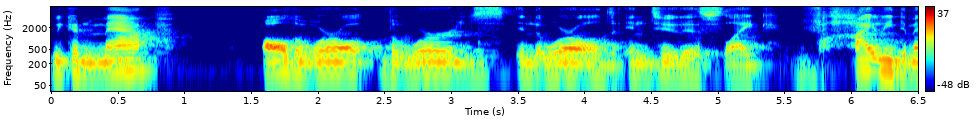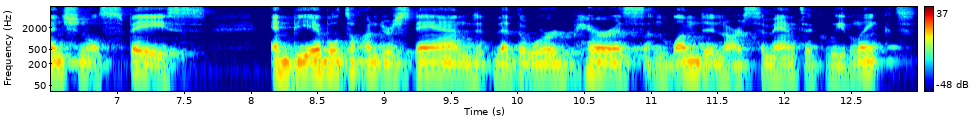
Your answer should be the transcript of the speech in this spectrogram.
we can map all the world the words in the world into this like highly dimensional space." And be able to understand that the word Paris and London are semantically linked.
